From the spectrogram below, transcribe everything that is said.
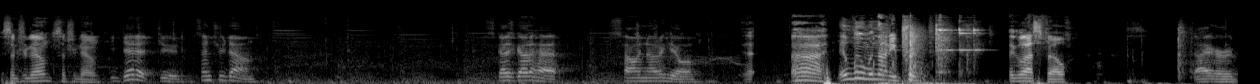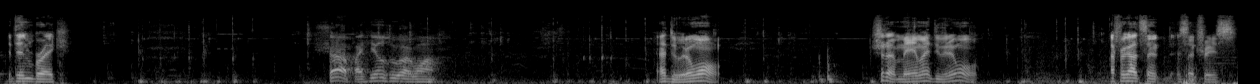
Sentry down? Sentry down. You did it, dude. Sentry down. This guy's got a hat. That's how I know to heal him. Ah, Illuminati print. The glass fell. I heard. It didn't break. Shut up. I heal who I want. I do what I want. Shut up, ma'am. I do what I want. I forgot cent- sentries.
